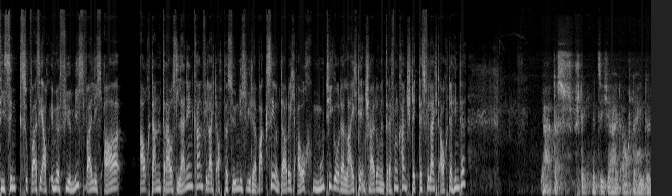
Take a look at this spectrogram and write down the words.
die sind so quasi auch immer für mich, weil ich A, auch dann daraus lernen kann, vielleicht auch persönlich wieder wachse und dadurch auch mutige oder leichte Entscheidungen treffen kann. Steckt das vielleicht auch dahinter? Ja, das steckt mit Sicherheit auch dahinter.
